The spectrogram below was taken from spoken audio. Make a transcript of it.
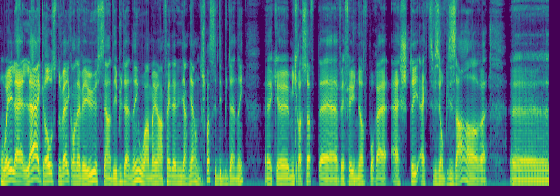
Oui, la, grosse nouvelle qu'on avait eue, c'est en début d'année ou même en fin d'année dernière. Je pense que c'est début d'année. Euh, que Microsoft avait fait une offre pour acheter Activision Blizzard. Euh,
